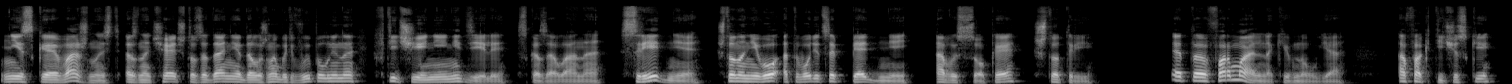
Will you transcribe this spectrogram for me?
«Низкая важность означает, что задание должно быть выполнено в течение недели», — сказала она. «Среднее, что на него отводится пять дней, а высокое, что три. Это формально, кивнул я. А фактически?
